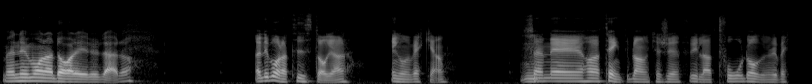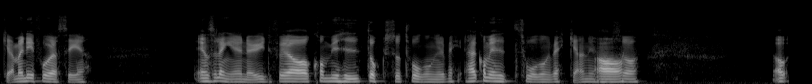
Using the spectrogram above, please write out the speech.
Men hur många dagar är du där då? ja, det är bara tisdagar, en gång i veckan. Mm. Sen eh, har jag tänkt ibland kanske fylla två dagar i veckan, men det får jag se. Än så länge är jag nöjd, för jag kommer ju hit också två gånger i veckan. Här kommer jag hit två gånger i veckan. Ja. Så, ja,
